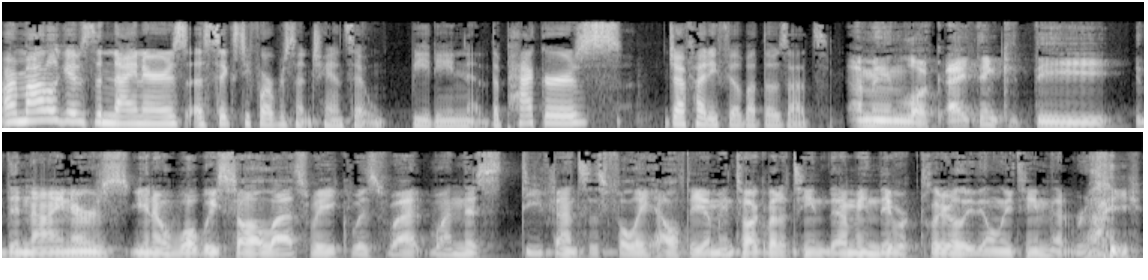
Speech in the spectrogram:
Our model gives the Niners a 64% chance at beating the Packers. Jeff, how do you feel about those odds? I mean, look, I think the the Niners, you know, what we saw last week was what when this defense is fully healthy. I mean, talk about a team. I mean, they were clearly the only team that really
